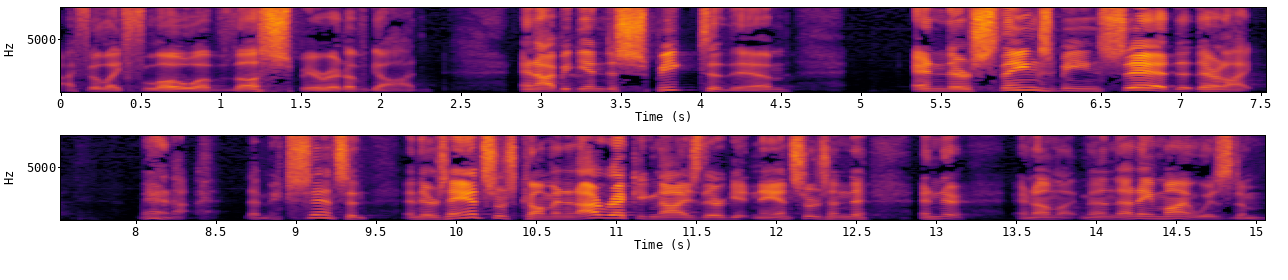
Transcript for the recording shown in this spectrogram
I feel a flow of the Spirit of God. And I begin to speak to them. And there's things being said that they're like, man, I, that makes sense. And, and there's answers coming. And I recognize they're getting answers. And, they're, and, they're, and I'm like, man, that ain't my wisdom.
